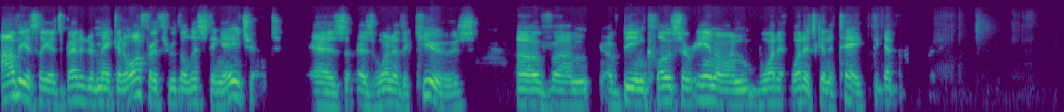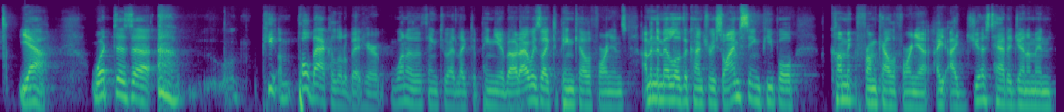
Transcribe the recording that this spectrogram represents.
obviously it's better to make an offer through the listing agent as as one of the cues of um, of being closer in on what it, what it's going to take to get yeah what does uh um, pull back a little bit here. One other thing too, I'd like to ping you about. I always like to ping Californians. I'm in the middle of the country, so I'm seeing people coming from California. I, I just had a gentleman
